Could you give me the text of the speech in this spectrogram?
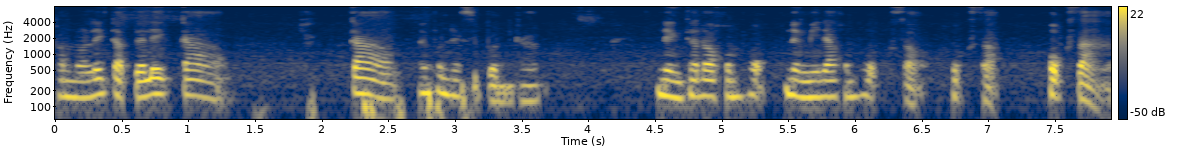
คำนวณเลขดับเป็นเลขเก้าเก้าไม่พ้นแนวสิบผลครับหนึ่งธันวาคมหกหนึ่งมีนาคมหกสองหกสามหกสาม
